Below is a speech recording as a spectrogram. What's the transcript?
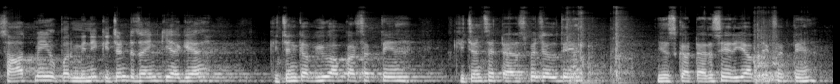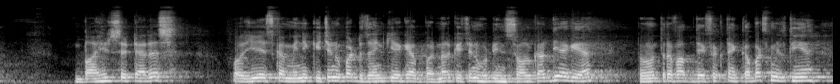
साथ में ही ऊपर मिनी किचन डिज़ाइन किया गया है। किचन का व्यू आप कर सकते हैं। किचन से टेरेस पे चलते हैं। ये इसका टेरेस एरिया आप देख सकते हैं। बाहर से टेरेस और ये इसका मिनी किचन ऊपर डिज़ाइन किया गया। बर्नर किचन हुड इंस्टॉल कर दिया गया दोनों तरफ़ आप देख सकते हैं कबर्स मिलती हैं।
